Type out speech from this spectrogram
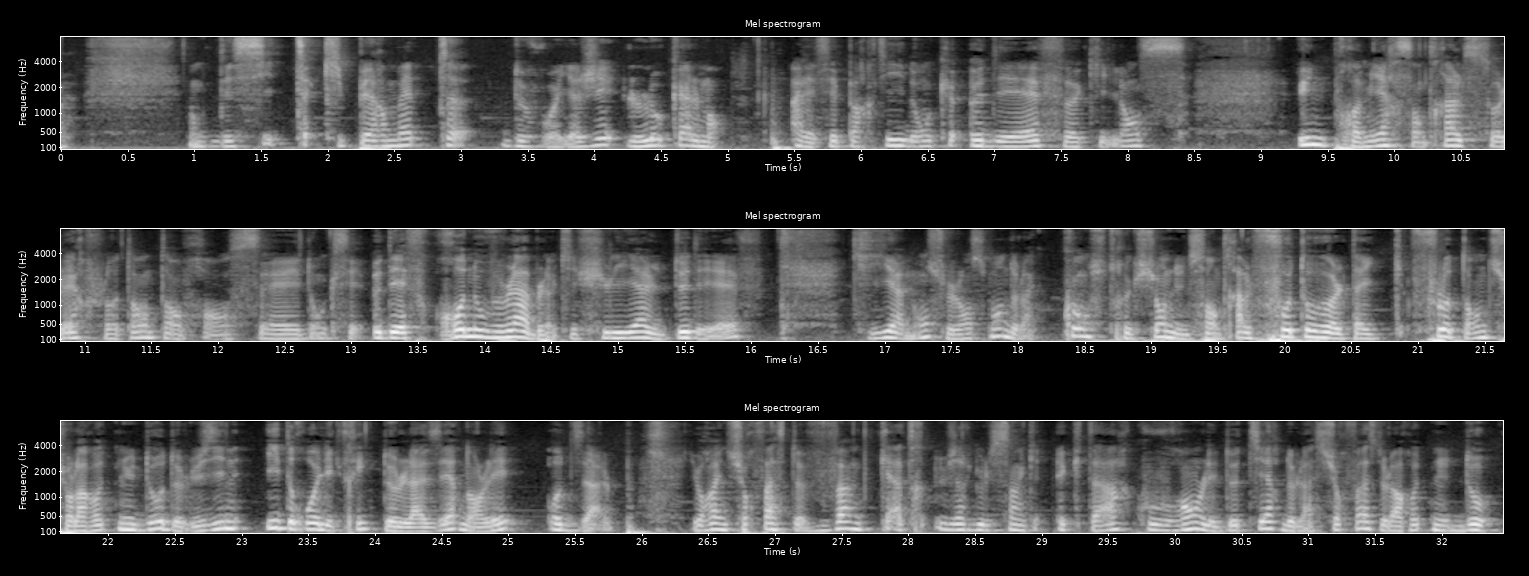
donc des sites qui permettent de voyager localement. Allez, c'est parti. Donc EDF euh, qui lance une première centrale solaire flottante en France. Et donc c'est EDF Renouvelable qui est filiale d'EDF qui annonce le lancement de la construction d'une centrale photovoltaïque flottante sur la retenue d'eau de l'usine hydroélectrique de Laser dans les Hautes-Alpes. Il y aura une surface de 24,5 hectares couvrant les deux tiers de la surface de la retenue d'eau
